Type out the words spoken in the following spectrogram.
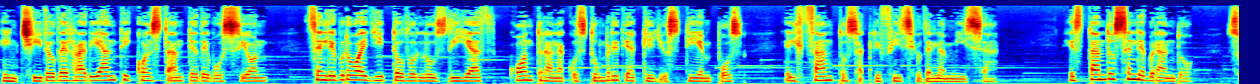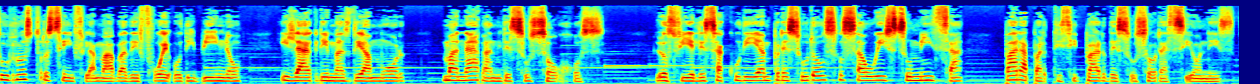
Henchido de radiante y constante devoción, celebró allí todos los días, contra la costumbre de aquellos tiempos, el santo sacrificio de la misa. Estando celebrando, su rostro se inflamaba de fuego divino y lágrimas de amor manaban de sus ojos. Los fieles acudían presurosos a oír su misa para participar de sus oraciones.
